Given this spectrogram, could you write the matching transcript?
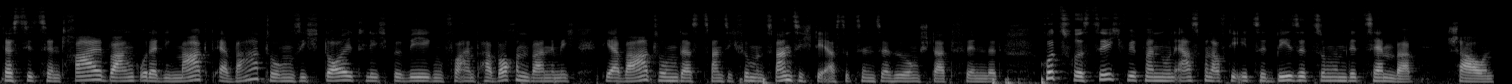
dass die Zentralbank oder die Markterwartungen sich deutlich bewegen. Vor ein paar Wochen war nämlich die Erwartung, dass 2025 die erste Zinserhöhung stattfindet stattfindet. Kurzfristig wird man nun erstmal auf die EZB-Sitzung im Dezember schauen.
